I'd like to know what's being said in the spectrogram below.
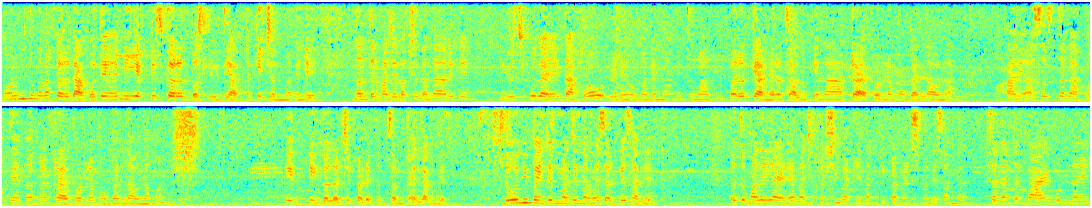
म्हणून मी तुम्हाला खरं दाखवते. मी एकटीच करत बसली होती आता किचनमध्ये हे. नंतर माझ्या लक्षात आलं अरे हे युजफुल आहे दाखवा व्हिडिओमध्ये म्हणून मी तुम्हाला परत कॅमेरा चालू केला ट्रायपॉडला मोबाईल लावला. आणि असंच तर दाखवते येणार ना ट्रायपॉडला मोबाईल लावला मग. हे पिंक कलरचे खडे पण चमकायला लागलेत. दोन्ही पैंजण माझे नव्यासारखे झालेत. तर तुम्हाला ही आयडिया माझी कशी वाटली नक्की कमेंट्समध्ये सांगा. चला तर bye good night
